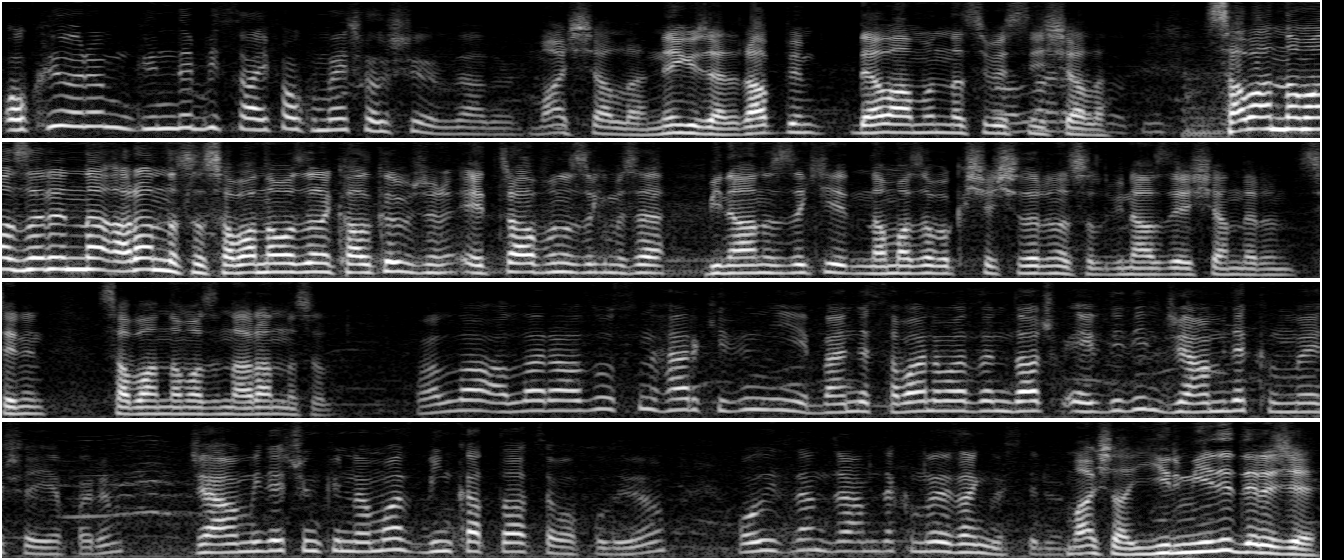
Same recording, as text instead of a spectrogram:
Okuyorum günde bir sayfa okumaya çalışıyorum daha doğrusu. Maşallah ne güzel. Rabbim devamını nasip etsin Allah razı inşallah. olsun. Sabah namazlarında aran nasıl? Sabah namazlarına kalkabiliyor musun? Etrafınızdaki mesela binanızdaki namaza bakış açıları nasıl? Binazda yaşayanların. Senin sabah namazında aran nasıl? Vallahi Allah razı olsun herkesin iyi. Ben de sabah namazlarını daha çok evde değil camide kılmaya şey yaparım. Camide çünkü namaz bin kat daha sevap oluyor. O yüzden camide kılmaya özen gösteriyorum. Maşallah 27 derece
